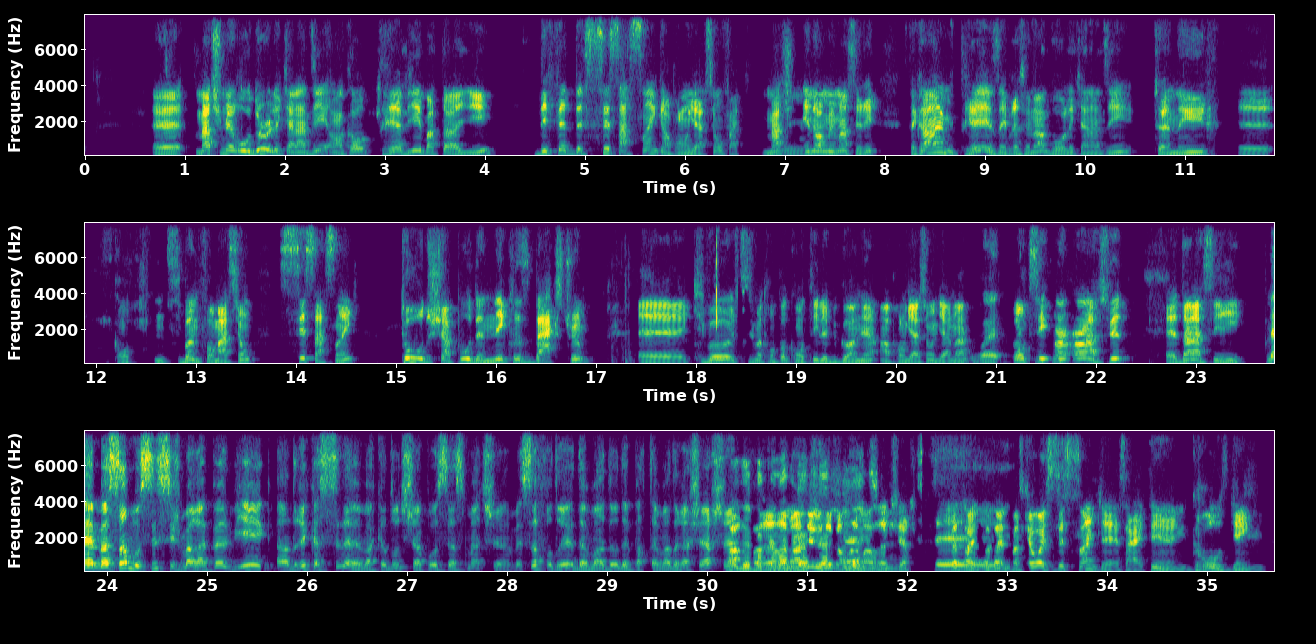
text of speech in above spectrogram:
Euh, match numéro 2, le Canadien a encore très bien bataillé. Défaite de 6 à 5 en prolongation. Fait, match énormément serré. C'était quand même très impressionnant de voir les Canadiens tenir contre une si bonne formation 6 à 5. Tour du chapeau de Nicholas Backstrom, qui va, si je ne me trompe pas, compter le but gagnant en prolongation également. Donc, c'est 1-1 ensuite dans la série. Mais il me semble aussi, si je me rappelle bien, André Costin avait marqué d'autres chapeaux aussi à ce match-là. Mais ça, il faudrait demander au département de recherche. Ah, département de recherche. Peut-être, peut-être. Parce que ouais, 6-5, ça a été une grosse game.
